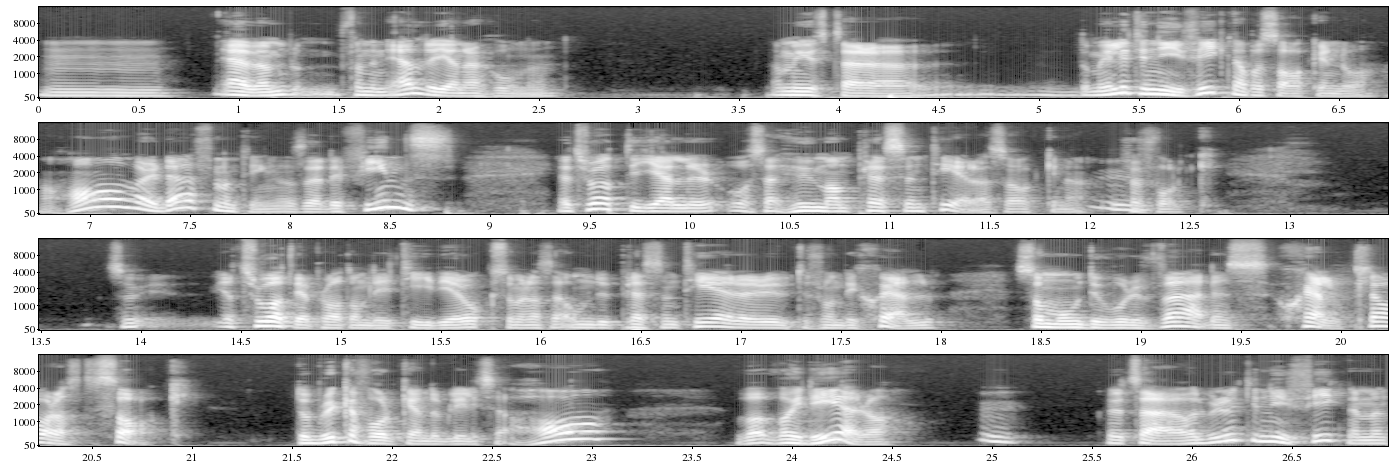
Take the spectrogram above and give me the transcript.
Mm, även från den äldre generationen. Ja men just det här. De är lite nyfikna på saker ändå. Jaha, vad är det där för någonting? Och så här, det finns. Jag tror att det gäller och så här, hur man presenterar sakerna Mm. för folk. Så jag tror att vi har pratat om det tidigare också. Men alltså, om du presenterar det utifrån dig själv. Som om du vore världens självklaraste sak. Då brukar folk ändå bli lite så här, vad, vad är det då? Mm. Så här, då blir lite nyfikna men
